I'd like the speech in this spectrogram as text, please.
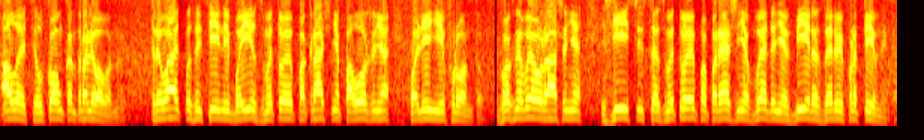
але цілком контрольованою. Тривають позиційні бої з метою покращення положення по лінії фронту. Вогневе ураження здійснюється з метою попередження введення в бій резервів противника,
